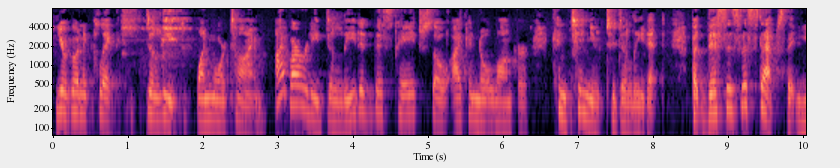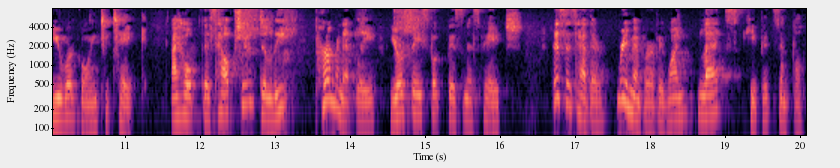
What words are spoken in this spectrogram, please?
you're going to click delete one more time. I've already deleted this page, so I can no longer continue to delete it. But this is the steps that you are going to take. I hope this helps you delete permanently your Facebook business page. This is Heather. Remember, everyone, let's keep it simple.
